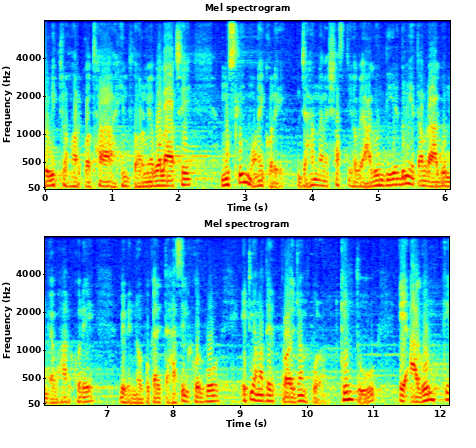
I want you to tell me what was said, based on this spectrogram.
পবিত্র হওয়ার কথা হিন্দু ধর্মে বলা আছে। মুসলিম মনে করে জাহান নামে শাস্তি হবে আগুন দিয়ে দুনিয়াতে আমরা আগুন ব্যবহার করে বিভিন্ন উপকারিতা হাসিল করব, এটি আমাদের প্রয়োজন পূরণ। কিন্তু এই আগুনকে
